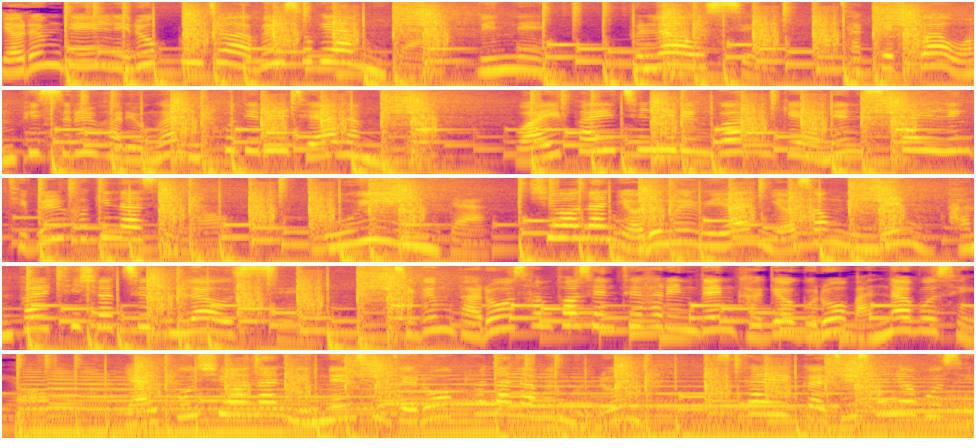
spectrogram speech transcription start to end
여름 데일리로 꿀조합을 소개합니다. 린넨, 블라우스, 자켓과 원피스를 활용한 코디를 제안합니다. 와이파이 7링과 함께하는 스타일링 팁을 확인하세요. 5위입니다. 시원한 여름을 위한 여성 린넨 반팔 티셔츠 블라우스. 지금 바로 3% 할인된 가격으로 만나보세요. 얇고 시원한 린넨 소재로 편안함은 물론 스타일까지 살려보세요.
